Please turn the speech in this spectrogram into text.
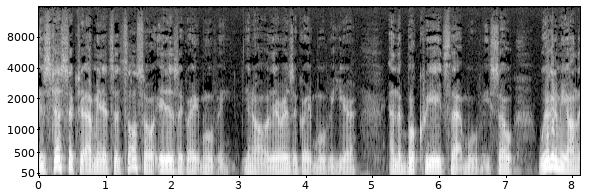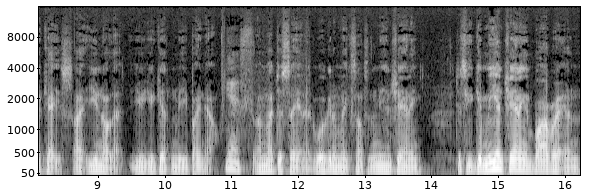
It's just such a. I mean, it's it's also it is a great movie. You know, there is a great movie here, and the book creates that movie. So we're going to be on the case. I, you know that. You you're getting me by now. Yes. I'm not just saying it. We're going to make something. Me and Channing, just give me and Channing and Barbara and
